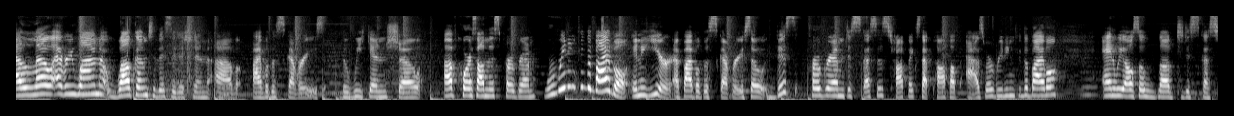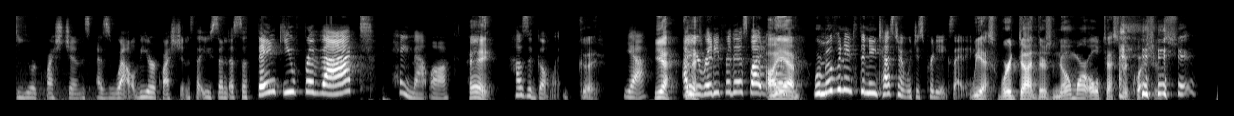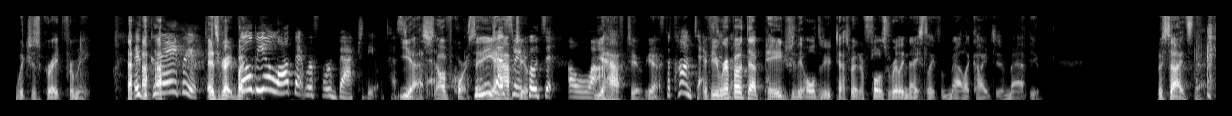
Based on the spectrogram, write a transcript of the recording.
Hello, everyone. Welcome to this edition of Bible Discoveries, the weekend show. Of course, on this program, we're reading through the Bible in a year at Bible Discovery. So, this program discusses topics that pop up as we're reading through the Bible. And we also love to discuss your questions as well, viewer questions that you send us. So, thank you for that. Hey, Matlock. Hey, How's it going? good. Yeah. Yeah, Are good. you ready for this? What, I we're- am. We're moving into the New Testament, which is pretty exciting. Yes, we're done. There's no more Old Testament questions, which is great for me. it's great for you. It's great, but There'll be a lot that refer back to the Old Testament. yes, though. of course, The New you have Testament to. quotes it a lot. You have to, yeah. It's the context. If you rip it? out that page in the Old and New Testament, it flows really nicely from Malachi to Matthew. Besides that,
